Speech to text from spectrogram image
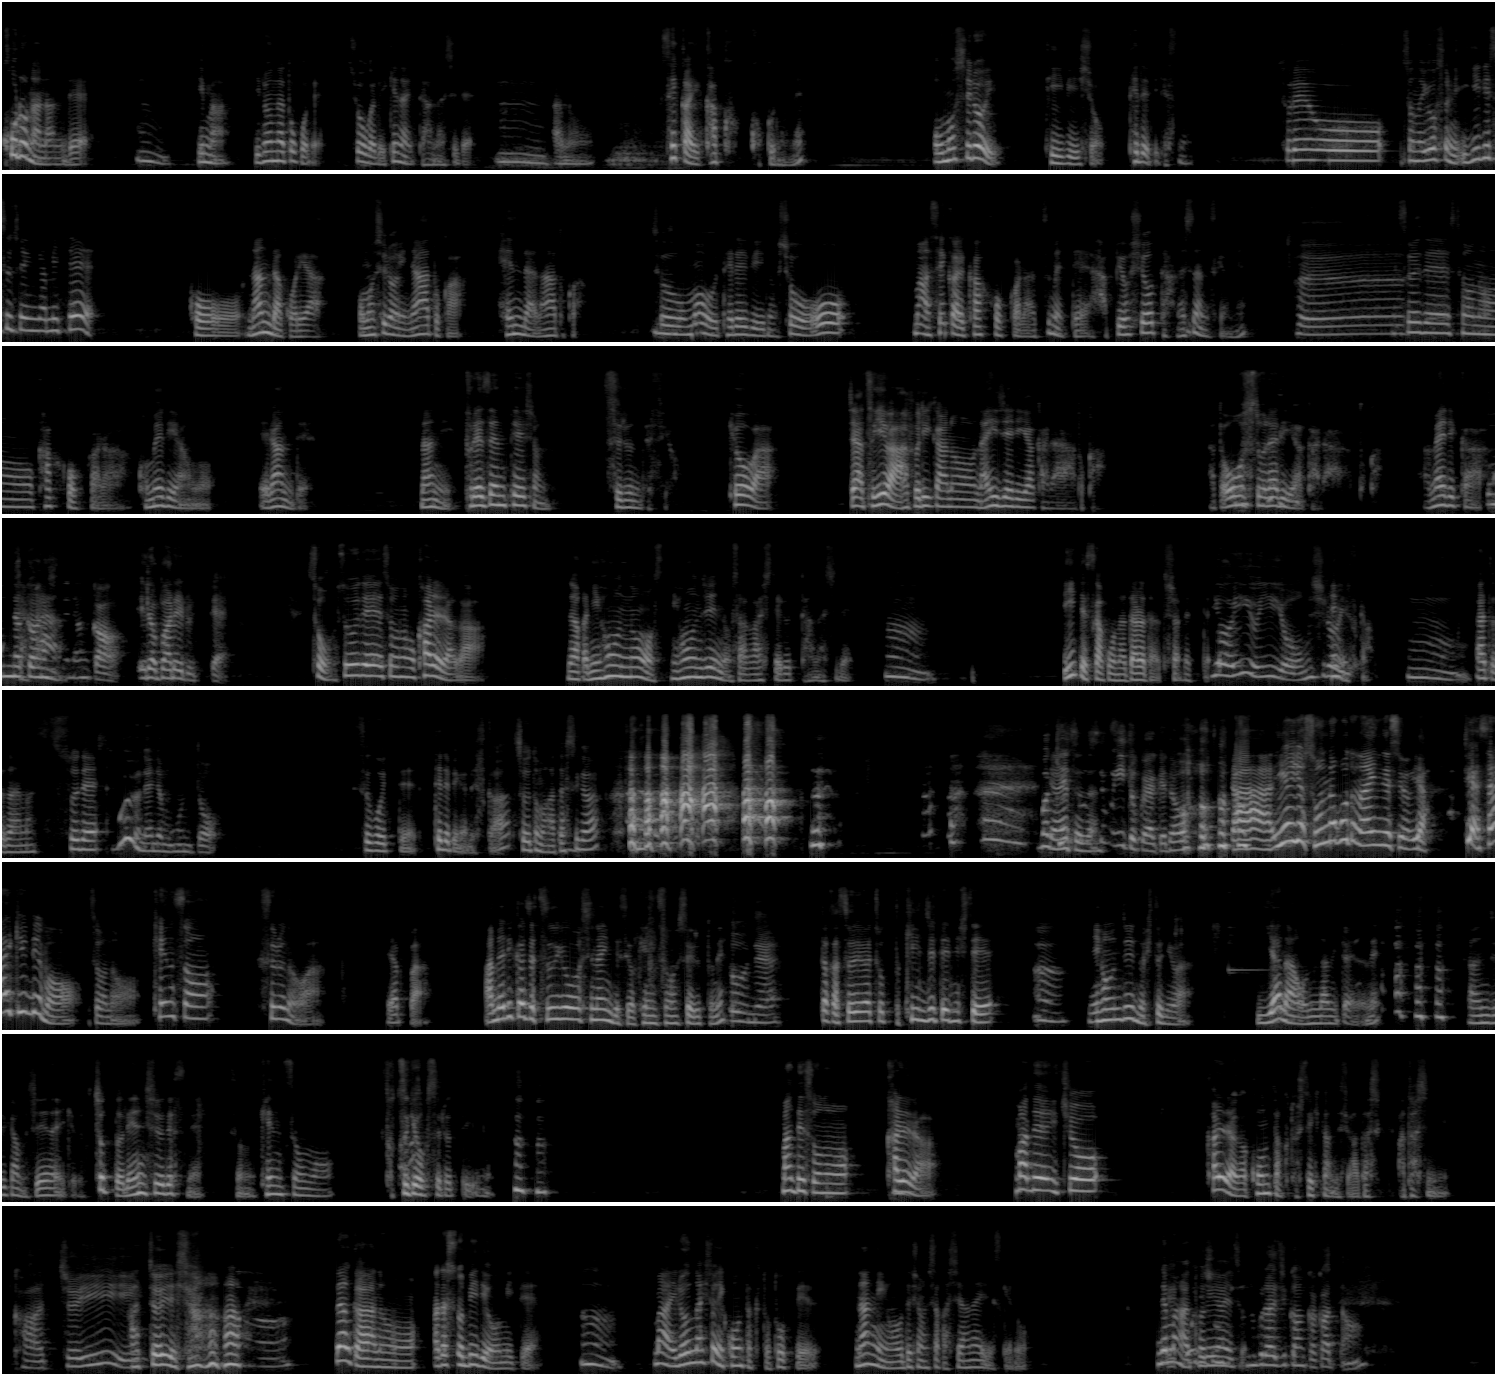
コロナなんで、うん。今、いろんなとこでショーができないって話で、うん。あの世界各国のね面白い TV ショーテレビですね。それをその要するにイギリス人が見てこうなんだこりゃ面白いなとか変だなとかそう思うテレビのショーを、まあ世界各国から集めて発表しようって話なんですけどね。それでその各国からコメディアンを選んで何？プレゼンテーションするんですよ。今日はじゃあ次はアフリカのナイジェリアからとかあとオーストラリアからとかアメリカこんな感じでなんか選ばれるって。そうそれでその彼らがなんか日本の日本人の探してるって話でうん。いいですか？こんなダラダラと喋って。いや、いいよ、いいよ、面い白い。よ。いですか？うん。ありがとうございます。それですごいよね、でも本当。すごいってテレビがですか？それとも私が？まあ、いやあり計算がとうございます。してもいいとこやけど。あーいやいやそんなことないんですよ。いや違う最近でもその謙遜するのはやっぱアメリカじゃ通用しないんですよ謙遜してるとね。そうね。だからそれはちょっと禁じ手にしてうん。日本人の人には嫌な女みたいなね感じかもしれないけどちょっと練習ですねその謙遜を卒業するっていうね まあでその彼らまあで一応彼らがコンタクトしてきたんですよ私私にかっちょいい。あっちょいいでしょあ なんかあの私のビデオを見てうん。まあいろんな人にコンタクト取って何人オーディションしたか知らないですけど。でまあえとりあえず。どのぐらい時間かかったん？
